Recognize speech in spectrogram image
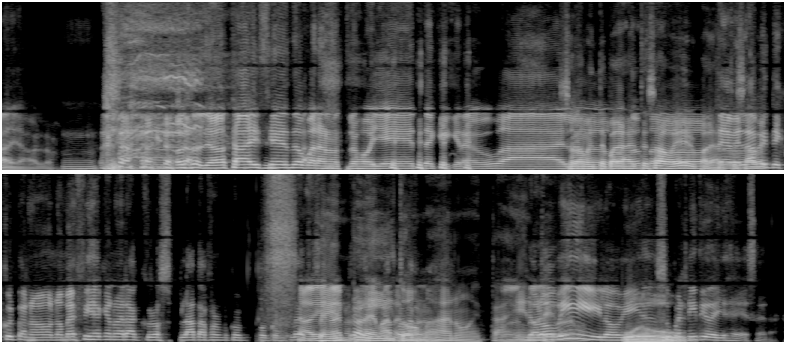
Ah, diablo. Mm. Yo lo estaba diciendo para nuestros oyentes que quieran jugar. Solamente para dejarte saber, para De verdad, saber. mis disculpas, no, no me fijé que no era cross-platform por, por completo. Bien, no hay problema, Bendito, mano, esta Yo gente. Yo lo vi, lo vi Wow. súper nítido y dije, ese era.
